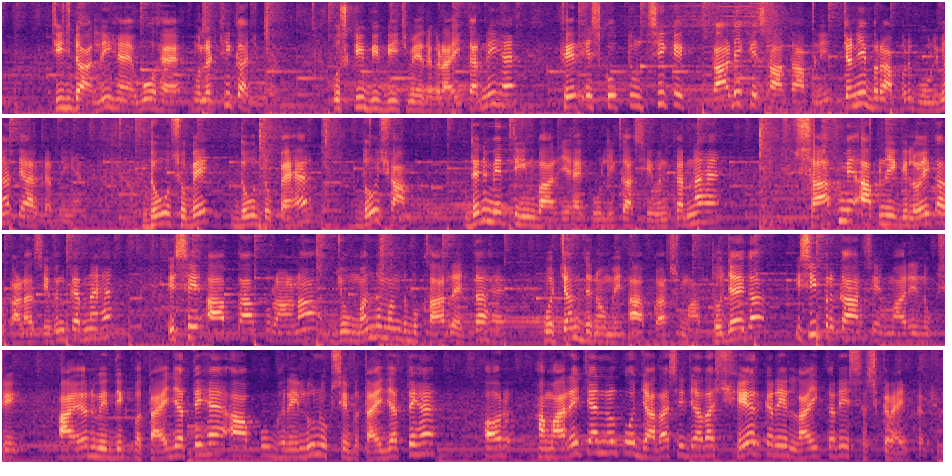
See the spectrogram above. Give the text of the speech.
चीज़ डालनी है, वो है मुलट्ठी का चूर्ण उसकी भी बीच में रगड़ाई करनी है। फिर इसको तुलसी के काढ़े के साथ आपने चने बराबर गोलियाँ तैयार करनी है। दो सुबह, दो दोपहर, दो शाम को। दिन में तीन बार यह गोली का सेवन करना है। साथ में आपने गिलोय का काढ़ा सेवन करना है। इससे आपका पुराना जो मंद मंद बुखार रहता है, वो चंद दिनों में आपका समाप्त हो जाएगा। इसी प्रकार से हमारे नुस्खे आयुर्वेदिक बताए जाते हैं, आपको घरेलू नुस्खे बताए जाते हैं। और हमारे चैनल को ज़्यादा से ज़्यादा शेयर करें, लाइक करें, सब्सक्राइब करें।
